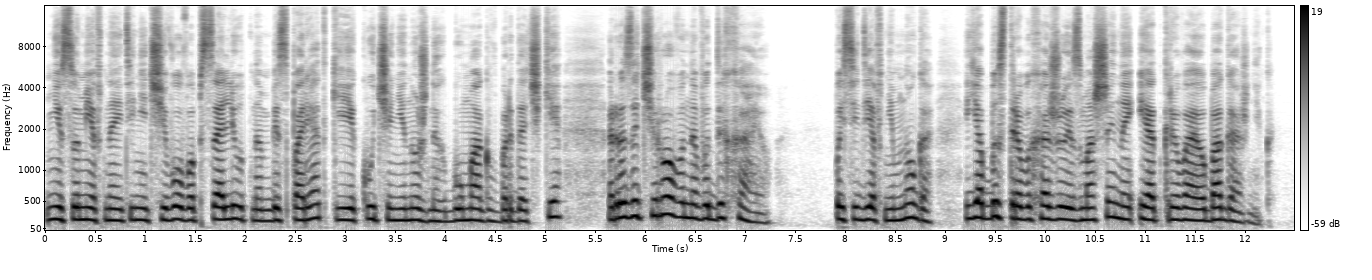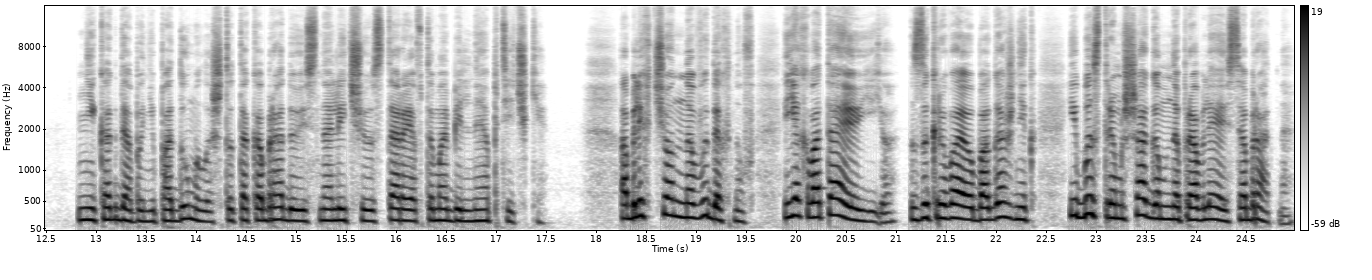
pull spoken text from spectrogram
Не сумев найти ничего в абсолютном беспорядке и куче ненужных бумаг в бардачке, разочарованно выдыхаю. Посидев немного, я быстро выхожу из машины и открываю багажник. Никогда бы не подумала, что так обрадуюсь наличию старой автомобильной аптечки. Облегченно выдохнув, я хватаю ее, закрываю багажник и быстрым шагом направляюсь обратно.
